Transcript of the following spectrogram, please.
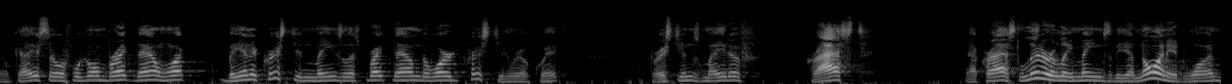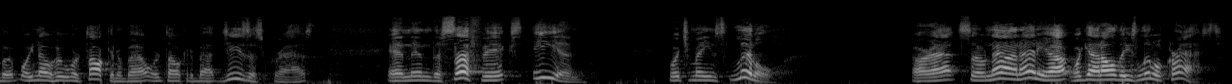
Okay, so if we're going to break down what being a Christian means, let's break down the word Christian real quick. Christians made of Christ. Now, Christ literally means the anointed one, but we know who we're talking about. We're talking about Jesus Christ. And then the suffix Ian, which means little. All right, so now in Antioch, we got all these little Christs.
